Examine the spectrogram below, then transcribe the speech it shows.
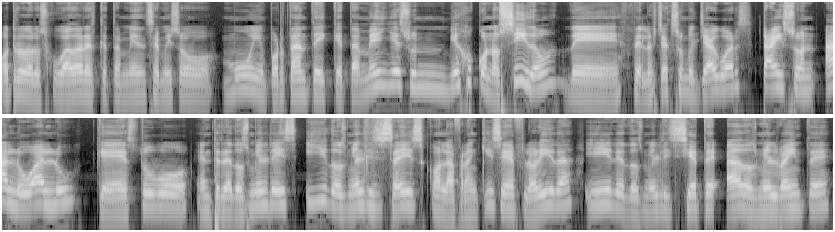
Otro de los jugadores que también se me hizo muy importante y que también es un viejo conocido de, de los Jacksonville Jaguars, Tyson Alualu, que estuvo entre 2010 y 2016 con la franquicia de Florida y de 2017 a 2020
